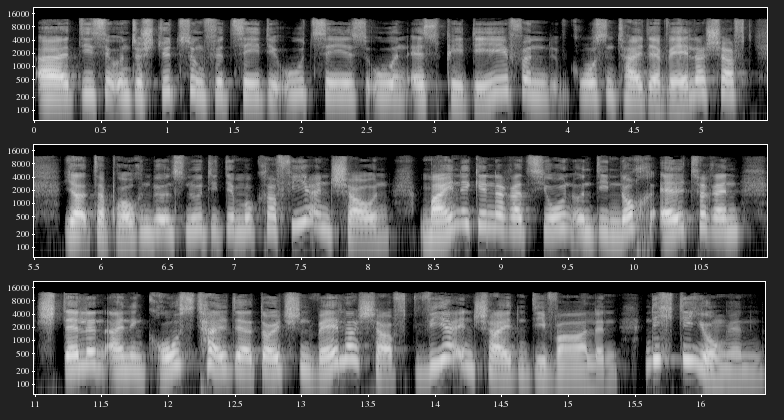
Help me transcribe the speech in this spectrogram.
äh, diese Unterstützung für CDU, CSU und SPD von großen Teil der Wählerschaft, ja, da brauchen wir uns nur die Demografie anschauen. Meine Generation und die noch älteren stellen einen Großteil der deutschen Wählerschaft. Wir entscheiden die Wahlen, nicht die Jungen.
